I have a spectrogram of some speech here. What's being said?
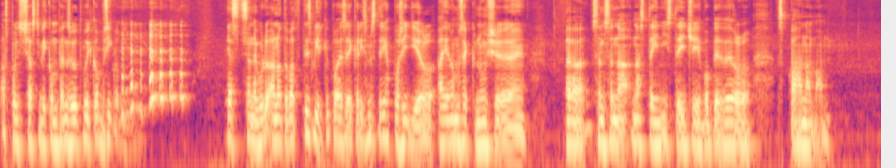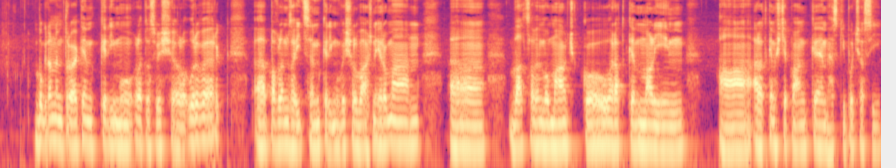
aspoň z části vykompenzuju tvůj kobří Já sice nebudu anotovat ty sbírky poezie, které jsem si teď pořídil a jenom řeknu, že uh, jsem se na, na stejný stage objevil s pánama. Bogdanem Trojakem, kterýmu letos vyšel Urwerk, uh, Pavlem Zajícem, kterýmu vyšel vážný román, uh, Václavem Vomáčkou, Radkem Malým a Radkem Štěpánkem Hezký počasí.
